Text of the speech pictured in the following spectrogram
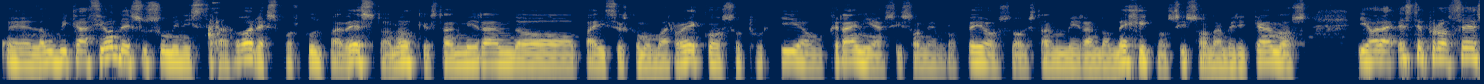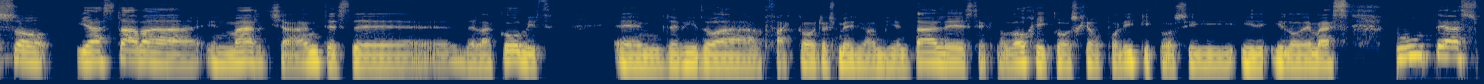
eh, la ubicación de sus suministradores por culpa de esto, ¿no? que están mirando países como Marruecos o Turquía, Ucrania, si son europeos, o están mirando México, si son americanos. Y ahora, este proceso ya estaba en marcha antes de, de la COVID debido a factores medioambientales, tecnológicos, geopolíticos y, lo demás. ¿Tú te has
